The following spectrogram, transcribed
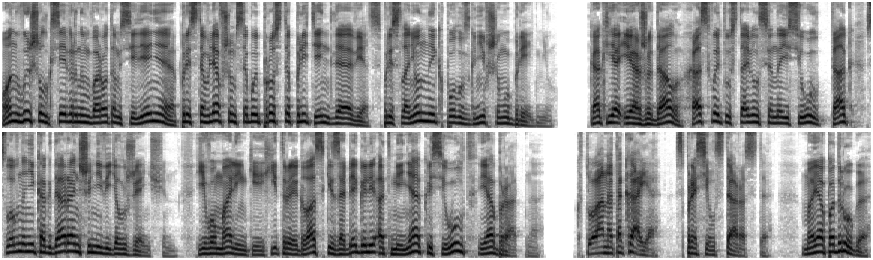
Он вышел к северным воротам селения, представлявшим собой просто плетень для овец, прислоненный к полусгнившему бредню. Как я и ожидал, Хасфальд уставился на Исиул так, словно никогда раньше не видел женщин. Его маленькие хитрые глазки забегали от меня к Исиулт и обратно. «Кто она такая?» – спросил староста. «Моя подруга»,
